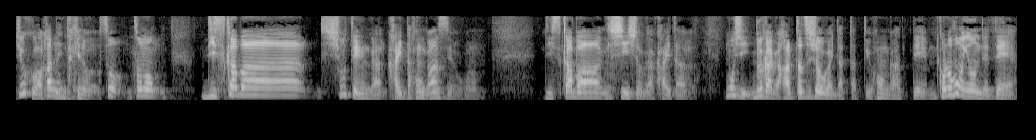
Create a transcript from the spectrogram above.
よくわかんないんだけど、そう、その、ディスカバー書店が書いた本があるんですよ。この、ディスカバー新書が書いたもし部下が発達障害だったっていう本があって、この本読んでて、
